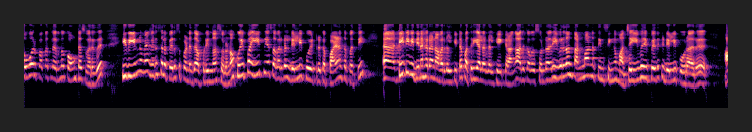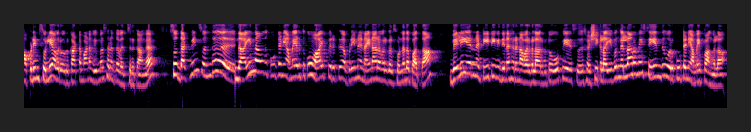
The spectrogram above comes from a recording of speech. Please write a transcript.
ஒவ்வொரு பக்கத்துல இருந்தும் கவுண்டர்ஸ் வருது. இது இன்னுமே விரிசலை பெருசு பண்ணுது அப்படின்னு தான் சொல்லணும். குறிப்பா இபிஎஸ் அவர்கள் டெல்லி போயிட்டு இருக்க பயணத்தை பத்தி டிடிவி தினகரன் அவர்கள் கிட்ட பத்திரிகையாளர்கள் கேட்கறாங்க. அதுக்கு அவர் சொல்றாரு இவர் தான் தன்மானத்தின் சிங்கமாச்சே இவர் இப்ப எதுக்கு டெல்லி போறாரு? அப்படின்னு சொல்லி அவர் ஒரு கட்டமான விமர்சனத்தை வச்சிருக்காங்க. ஸோ தட் மீன்ஸ் வந்து இந்த ஐந்தாவது கூட்டணி அமையறதுக்கும் வாய்ப்பு இருக்கு அப்படின்னு நயனார் அவர்கள் சொன்னதை பார்த்தா வெளியேறின டிடிவி தினகரன் அவர்களா இருக்கட்டும் ஓபிஎஸ் சசிகலா இவங்க எல்லாருமே சேர்ந்து ஒரு கூட்டணி அமைப்பாங்களா?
